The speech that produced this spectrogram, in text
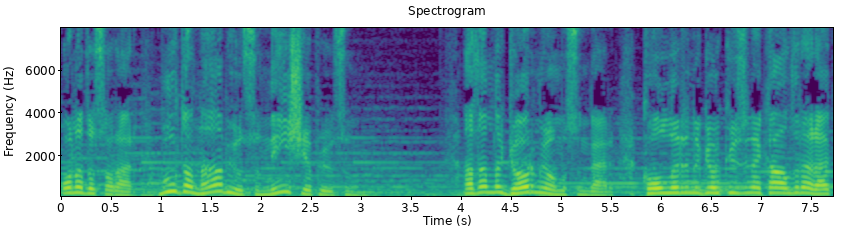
ona da sorar. Burada ne yapıyorsun? Ne iş yapıyorsun? Adam da görmüyor musun der. Kollarını gökyüzüne kaldırarak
